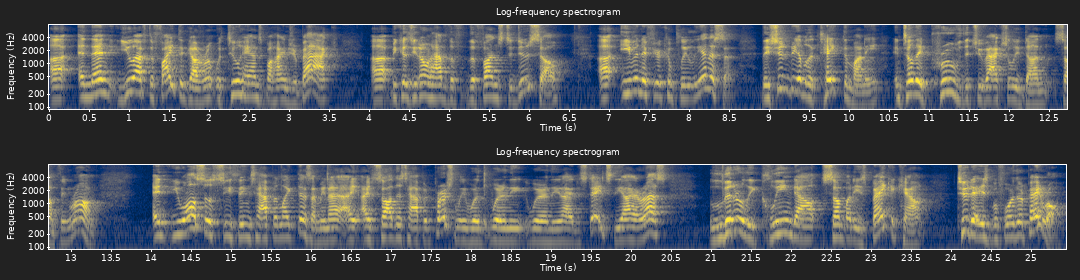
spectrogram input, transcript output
uh, and then you have to fight the government with two hands behind your back uh, because you don't have the, the funds to do so, uh, even if you're completely innocent. They shouldn't be able to take the money until they prove that you've actually done something wrong. And you also see things happen like this. I mean, I, I saw this happen personally where, where, in the, where in the United States, the IRS literally cleaned out somebody's bank account two days before their payroll.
